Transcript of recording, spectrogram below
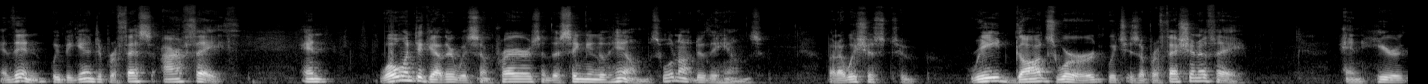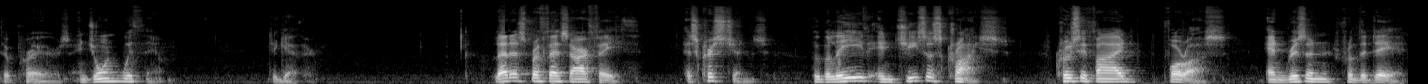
And then we begin to profess our faith. And woven together with some prayers and the singing of hymns. We'll not do the hymns, but I wish us to read God's word, which is a profession of faith, and hear the prayers and join with them together. Let us profess our faith as Christians who believe in Jesus Christ, crucified for us and risen from the dead.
